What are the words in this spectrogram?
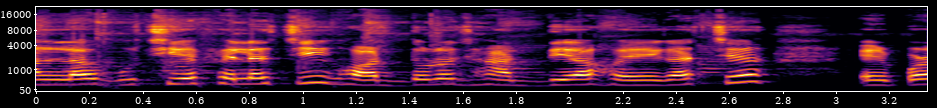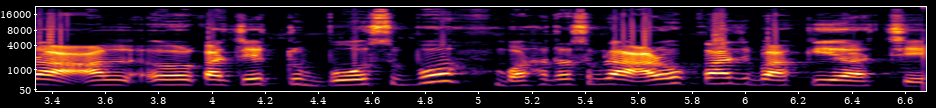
আনলাও গুছিয়ে ফেলেছি, ঘর দোরও ঝাঁট দেওয়া হয়ে গেছে। এরপর ওর কাছে একটু বসবো বসাটা সঙ্গে আরও কাজ বাকি আছে।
